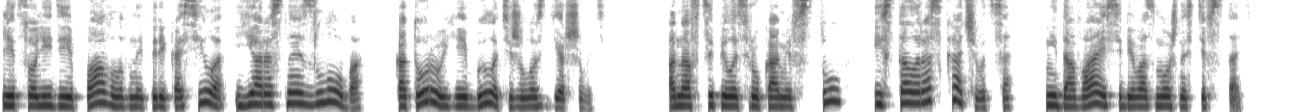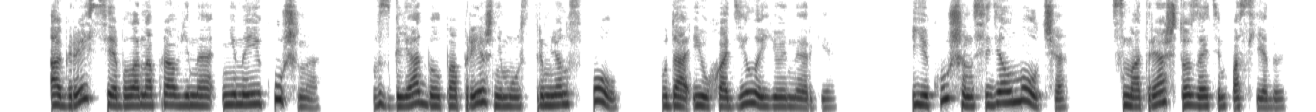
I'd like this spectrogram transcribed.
Лицо Лидии Павловны перекосило яростная злоба, которую ей было тяжело сдерживать. Она вцепилась руками в стул и стала раскачиваться, не давая себе возможности встать. Агрессия была направлена не на Якушина. Взгляд был по-прежнему устремлен в пол, куда и уходила ее энергия. Якушин сидел молча, смотря, что за этим последует.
